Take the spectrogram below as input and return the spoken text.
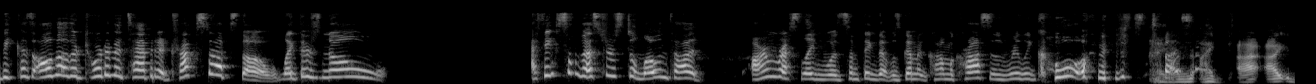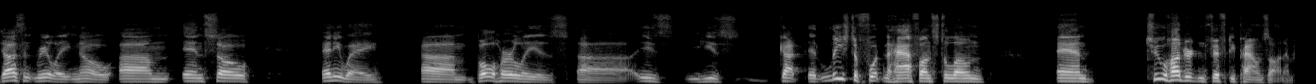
Because all the other tournaments happen at truck stops, though. Like, there's no. I think Sylvester Stallone thought arm wrestling was something that was going to come across as really cool. it just I, doesn't. I, I, I doesn't really no. Um, and so anyway, um, Bull Hurley is uh, he's he's got at least a foot and a half on Stallone and 250 pounds on him.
